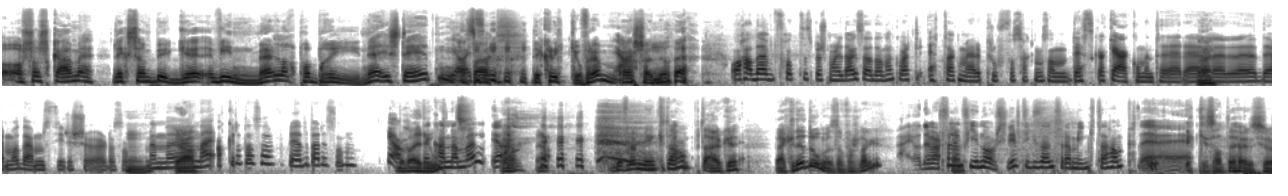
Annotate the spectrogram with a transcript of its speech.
og så skal vi liksom bygge vindmøller på Bryne isteden. Ja, altså, det klikker jo frem, og jeg skjønner jo det. Og hadde jeg fått et spørsmål i dag, så hadde jeg nok vært ett tak mer proff og sagt noe sånn Det skal ikke jeg kommentere, Nei. eller eh, det må dem styre sjøl, og sånn. Men eh, Ja. nei, akkurat da så ble det bare sånn Ja, Det det kan de vel? Ja. Ja. Gå fra mink til hamp. Det er jo ikke det, er ikke det dummeste forslaget. Nei, og det er i hvert fall en fin overskrift, ikke sant? Fra mink til hamp. Det Ikke sant, det høres jo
